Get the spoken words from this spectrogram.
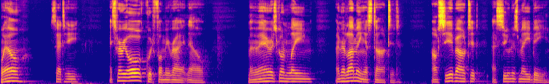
Well, said he, it's very awkward for me right now. My mare has gone lame, and the lambing has started. I'll see about it as soon as may be.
